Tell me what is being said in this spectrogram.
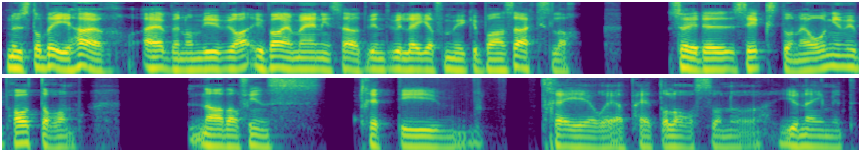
nu står vi här, även om vi i i varje mening säger att vi inte vill lägga för mycket på hans axlar, så är det 16-åringen vi pratar om. När det finns 33-åriga Peter Larsson och you name it.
